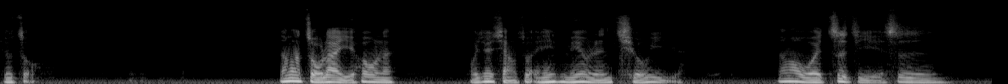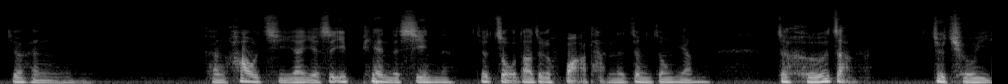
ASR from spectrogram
就走。那么走了以后呢，我就想说，哎，没有人求雨。那么我自己也是就很很好奇啊，也是一片的心呢，就走到这个法坛的正中央，这合掌就求雨。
